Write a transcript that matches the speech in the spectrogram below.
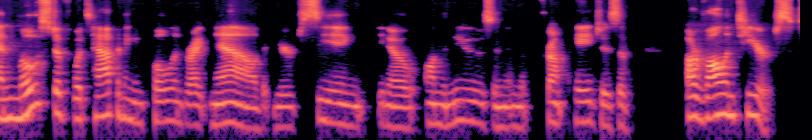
and most of what's happening in Poland right now that you're seeing, you know, on the news and in the front pages of are volunteers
